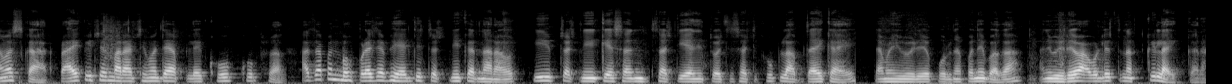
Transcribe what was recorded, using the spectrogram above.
नमस्कार. प्राय किचन मराठीमध्ये आपले खूप खूप स्वागत. आज आपण भोपळ्याच्या बियांची चटणी करणार आहोत. ही चटणी केसांसाठी आणि त्वचेसाठी खूप लाभदायक आहे. त्यामुळे ही व्हिडिओ पूर्णपणे बघा आणि व्हिडिओ आवडले तर नक्की लाईक करा.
